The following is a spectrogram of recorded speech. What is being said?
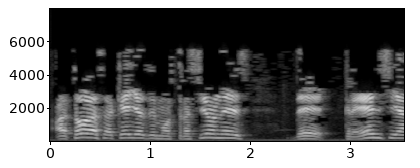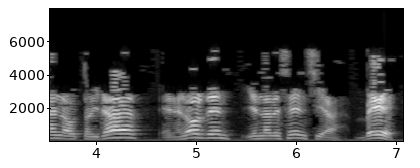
a todas aquellas demostraciones de creencia en la autoridad, en el orden y en la decencia. B.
